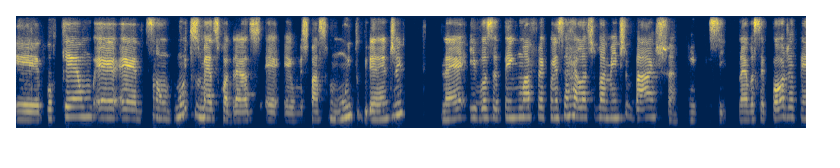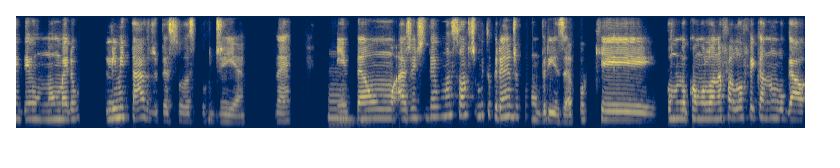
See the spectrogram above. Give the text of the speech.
é, porque é um, é, são muitos metros quadrados, é, é, um espaço muito grande, né? E você tem uma frequência relativamente baixa, em princípio, né? Você pode atender um número limitado de pessoas por dia, né? Hum. Então, a gente deu uma sorte muito grande com o Brisa, porque, como, como Lona falou, fica num lugar,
